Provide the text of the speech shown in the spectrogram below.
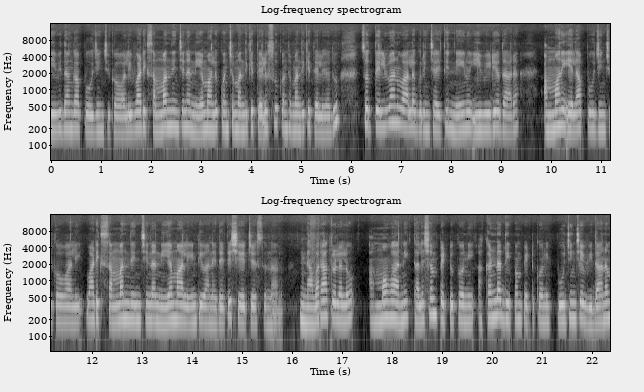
ఏ విధంగా పూజించుకోవాలి? వాటికి సంబంధించిన నియమాలు కొంచెం మందికి తెలుసు కొంతమందికి తెలియదు. సో తెలియని వాళ్ళ గురించి అయితే నేను ఈ వీడియో ద్వారా అమ్మని ఎలా పూజించుకోవాలి? వాటికి సంబంధించిన నియమాలు ఏంటివి అనేది అయితే షేర్ చేస్తున్నాను. నవరాత్రులలో అమ్మవారిని కలశం పెట్టుకొని అఖండ దీపం పెట్టుకొని పూజించే విధానం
